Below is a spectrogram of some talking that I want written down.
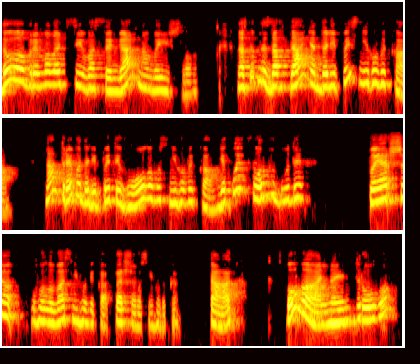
Добре, молодці, у вас все гарно вийшло. Наступне завдання доліпи сніговика. Нам треба доліпити голову сніговика. Якої форми буде перша голова сніговика, першого сніговика? Так, овальної, другого,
